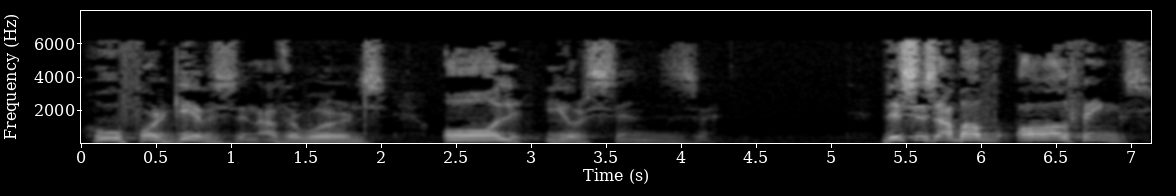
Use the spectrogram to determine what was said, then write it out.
who forgives, in other words, all your sins. This is above all things.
